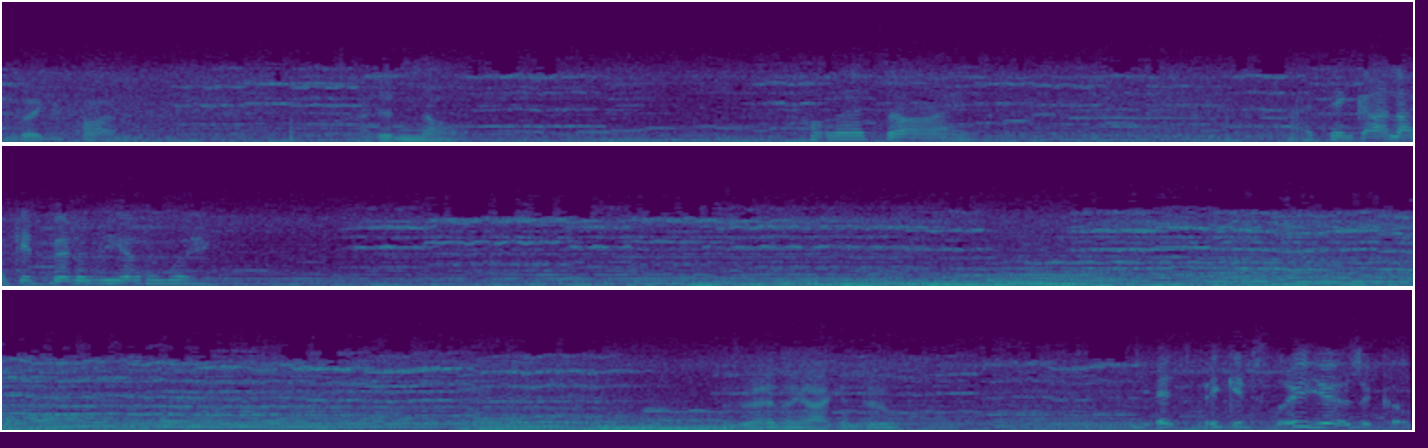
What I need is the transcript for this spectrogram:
I beg your pardon. I didn't know. Oh, that's all right. I think I like it better the other way. Anything I can do? Yes, Vic, it's three years ago.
